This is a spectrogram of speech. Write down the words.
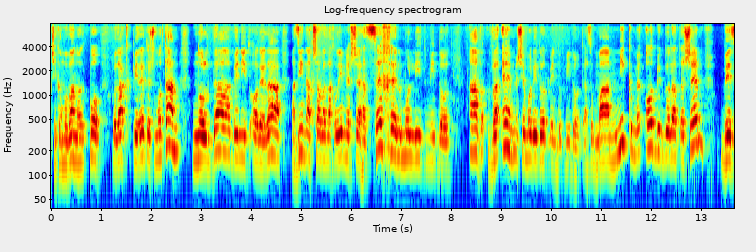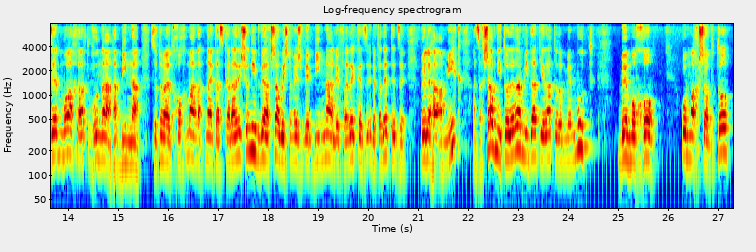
שכמובן פה הוא רק פירט את שמותם, נולדה ונתעוררה, אז הנה עכשיו אנחנו רואים שהשכל מוליד מידות, אב ואם שמולידות מידות. אז הוא מעמיק מאוד בגדולת השם, וזה מוח התבונה, הבינה. זאת אומרת, חוכמה נתנה את ההשכלה הראשונית, ועכשיו הוא השתמש בבינה לפרק את זה, לפרט את זה ולהעמיק, אז עכשיו נתעוררה מידת יראת רוממות במוחו ומחשבתו.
